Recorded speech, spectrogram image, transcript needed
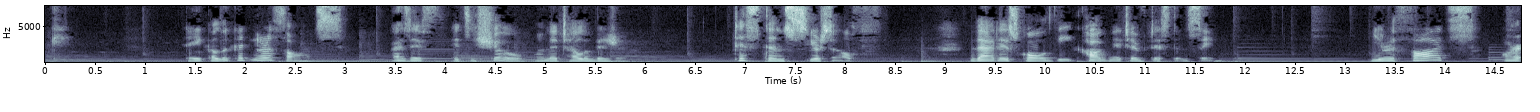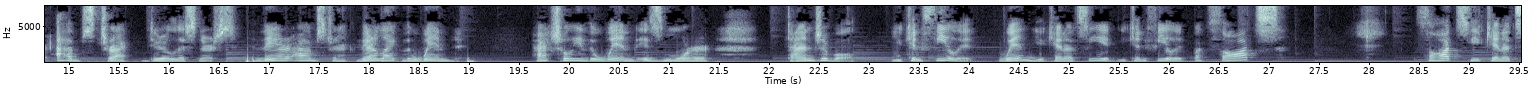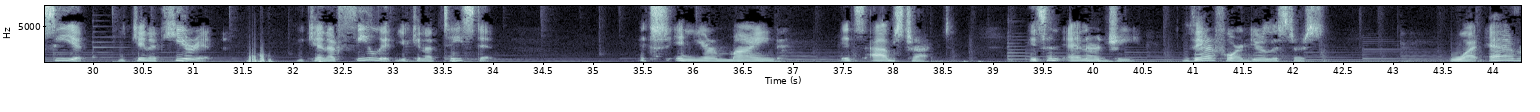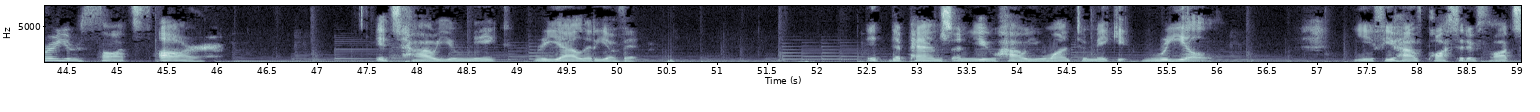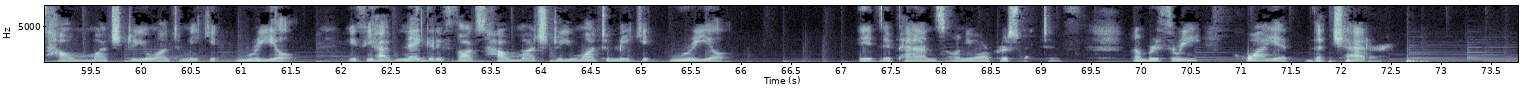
take a look at your thoughts as if it's a show on the television. Distance yourself. That is called the cognitive distancing. Your thoughts are abstract, dear listeners. They're abstract. They're like the wind. Actually, the wind is more tangible. You can feel it. Wind, you cannot see it. You can feel it. But thoughts, thoughts, you cannot see it. You cannot hear it. You cannot feel it. You cannot taste it. It's in your mind. It's abstract. It's an energy. Therefore, dear listeners, whatever your thoughts are, it's how you make reality of it. It depends on you how you want to make it real. If you have positive thoughts, how much do you want to make it real? If you have negative thoughts, how much do you want to make it real? It depends on your perspective. Number three, quiet the chatter.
